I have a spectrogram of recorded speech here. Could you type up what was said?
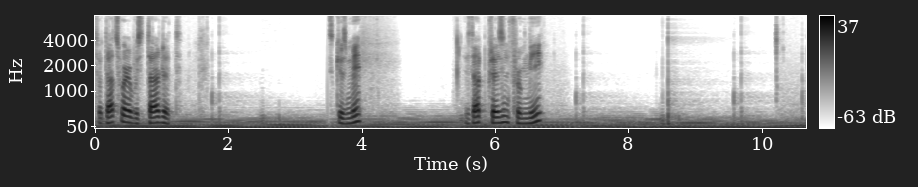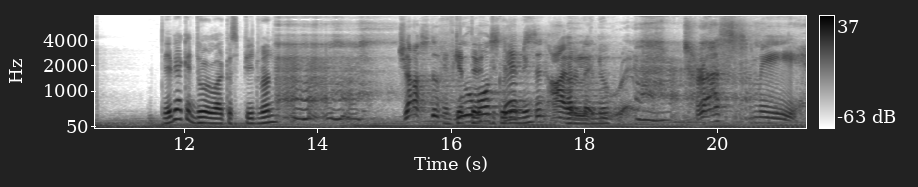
So that's where we started. Excuse me? Is that present for me? Maybe I can do like a speed run. Just a And few the- more the good ending? steps and I I'll don't let you rest. Trust me.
